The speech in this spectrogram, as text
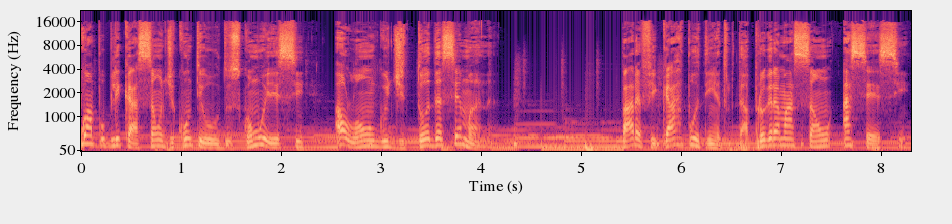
com a publicação de conteúdos como esse ao longo de toda a semana. Para ficar por dentro da programação, acesse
